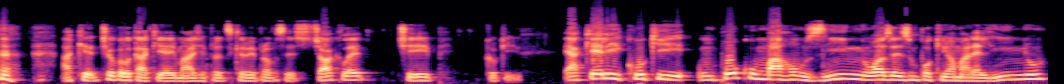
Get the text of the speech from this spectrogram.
aquele deixa eu colocar aqui a imagem para descrever para vocês. Chocolate chip cookies. É aquele cookie um pouco marronzinho, ou às vezes um pouquinho amarelinho,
